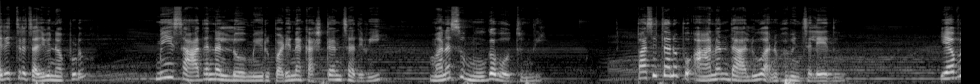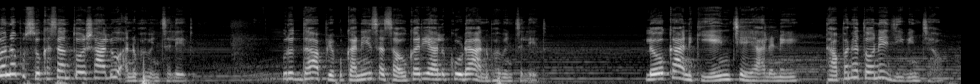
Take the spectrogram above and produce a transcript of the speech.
చరిత్ర చదివినప్పుడు మీ సాధనల్లో మీరు పడిన కష్టం చదివి మనసు మూగబోతుంది. పసితనపు ఆనందాలు అనుభవించలేదు. యవ్వనపు సుఖ సంతోషాలు అనుభవించలేదు. వృద్ధాప్యపు కనీస సౌకర్యాలు కూడా అనుభవించలేదు. లోకానికి ఏం చేయాలనే తపనతోనే జీవించావు.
